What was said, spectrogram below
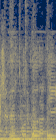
noche por.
